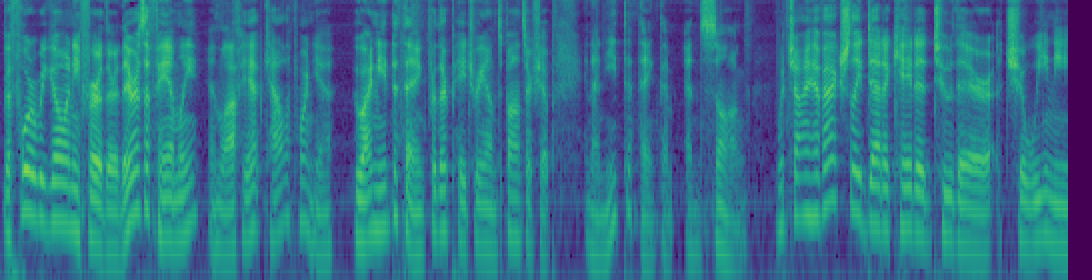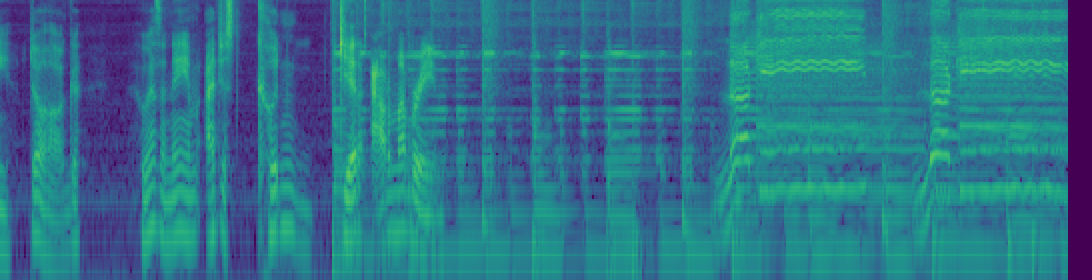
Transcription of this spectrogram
Before we go any further, there is a family in Lafayette, California, who I need to thank for their Patreon sponsorship, and I need to thank them in song, which I have actually dedicated to their Chiweenie dog, who has a name I just couldn't get out of my brain. Lucky, lucky,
